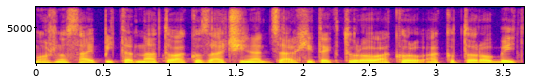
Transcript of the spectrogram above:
možno sa aj pýtať na to, ako začínať s architektúrou, ako, ako to robiť.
